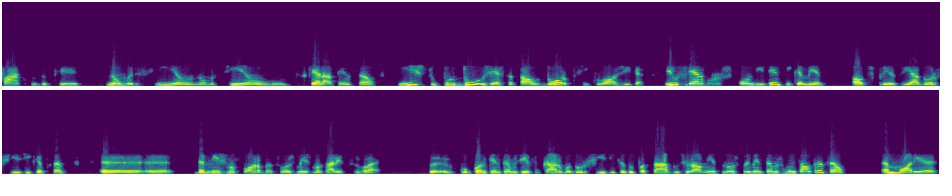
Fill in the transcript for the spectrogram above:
facto de que não mereciam, não mereciam sequer a atenção, e isto produz esta tal dor psicológica e o cérebro responde identicamente ao desprezo e à dor física. Portanto, uh, uh, da mesma forma, são as mesmas áreas cerebrais. Uh, quando tentamos evocar uma dor física do passado, geralmente não experimentamos muita alteração. A memória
